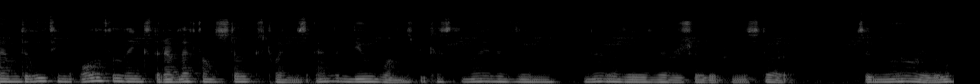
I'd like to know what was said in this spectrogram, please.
I'm deleting all of the links that I've left on Stokes Twins and the new ones because nine of them, none of those never showed up from the start. Tomorrow,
